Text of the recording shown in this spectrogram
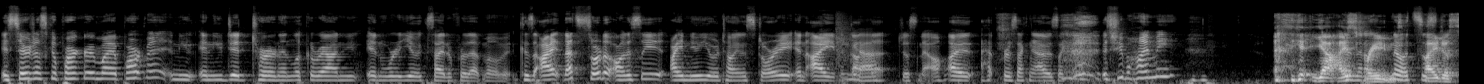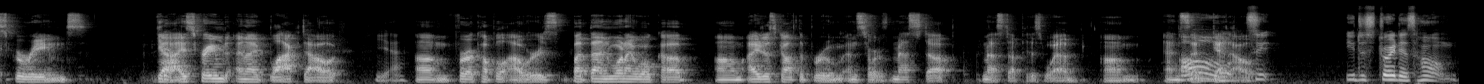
"Is Sarah Jessica Parker in my apartment?" And you and you did turn and look around. And, you, and were you excited for that moment? Because I that's sort of honestly, I knew you were telling a story, and I even got Yeah. that just now. I for a second I was like, "Is she behind me?" yeah, I And then I- screamed. no, it's a I just screamed. Yeah, Yeah. I screamed and I blacked out Yeah. um, for a couple hours. But then when I woke up, um, I just got the broom and sort of messed up, messed up his web, um, and said, "Get out." Oh, so you destroyed his home.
